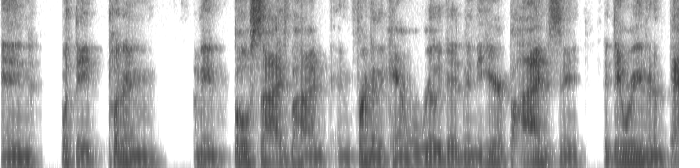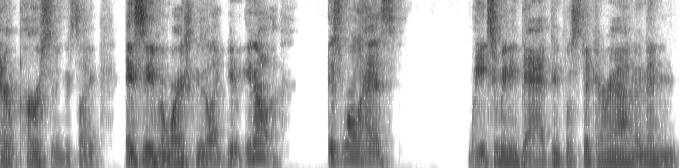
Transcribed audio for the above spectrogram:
and what they put in. I mean, both sides behind in front of the camera were really good, and then you hear behind the scene that they were even a better person. It's like it's even worse because you're like you, you know this world has way too many bad people sticking around, and then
